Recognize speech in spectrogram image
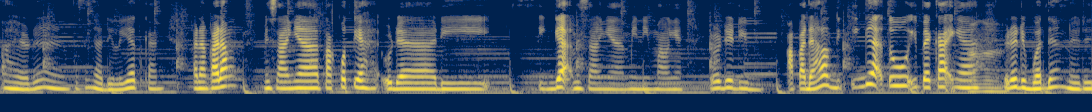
ah yaudah pasti nggak dilihat kan. Kadang-kadang misalnya takut ya udah di tiga misalnya minimalnya. Ya udah di ah, padahal di tiga tuh IPK-nya. Heeh. Ya Udah dibuat deh dari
